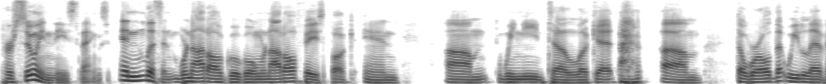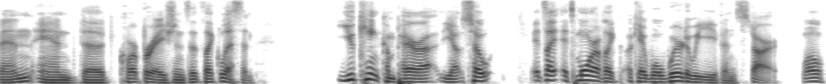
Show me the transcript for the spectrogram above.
pursuing these things. And listen, we're not all Google, we're not all Facebook, and um, we need to look at um, the world that we live in and the corporations. It's like, listen, you can't compare, uh, you know. So it's like it's more of like, okay, well, where do we even start? Well,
